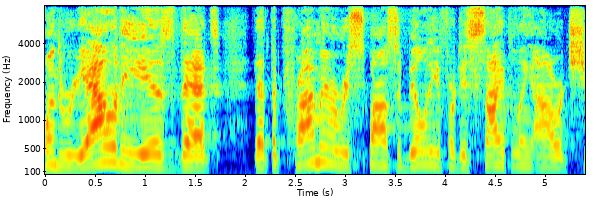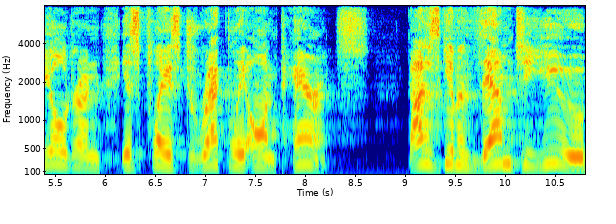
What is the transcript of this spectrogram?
When the reality is that, that the primary responsibility for discipling our children is placed directly on parents. God has given them to you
